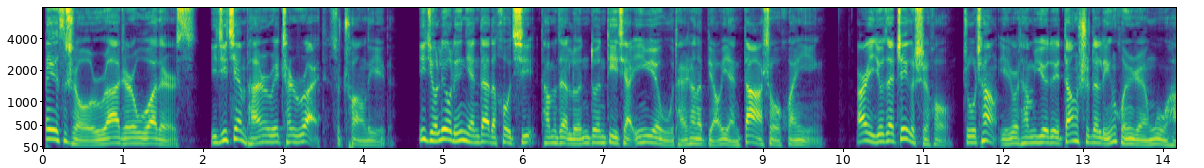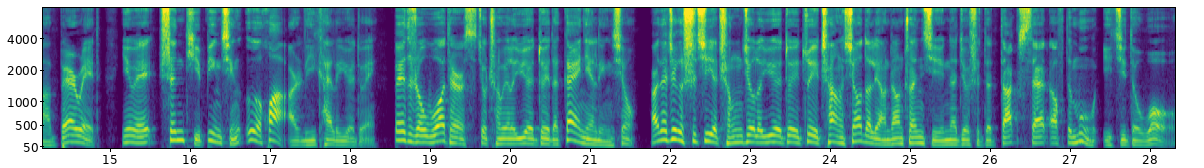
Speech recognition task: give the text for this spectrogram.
贝斯手 Roger Waters。以及键盘 Richard Wright 所创立的。一九六零年代的后期，他们在伦敦地下音乐舞台上的表演大受欢迎。而也就在这个时候，主唱也就是他们乐队当时的灵魂人物哈 Barrett，因为身体病情恶化而离开了乐队。贝斯手 Waters 就成为了乐队的概念领袖。而在这个时期，也成就了乐队最畅销的两张专辑，那就是《The Dark Side of the Moon》以及《The Wall》。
